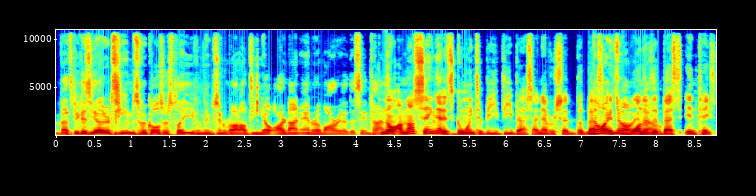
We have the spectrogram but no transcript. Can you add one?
that's because the other teams with goals were split evenly between Ronaldinho, R9, and Romario at the same time. No, I'm not saying that it's going to be the best. I never said the best. No, I it's know, I one of the best intakes,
